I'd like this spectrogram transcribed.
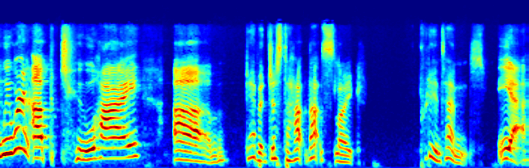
it, we weren't up too high. Um Yeah, but just to have that's like pretty intense. yeah.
